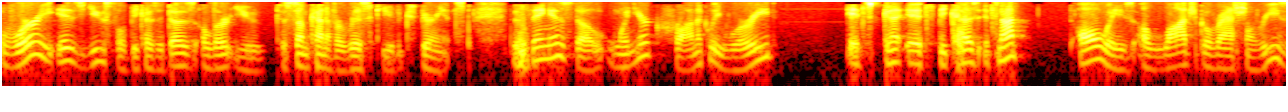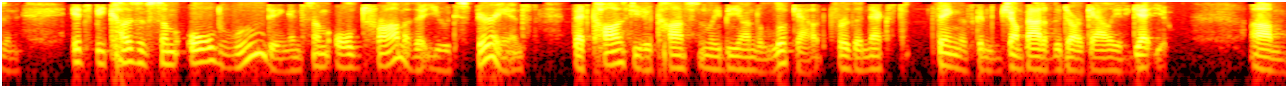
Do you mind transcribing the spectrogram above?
worry is useful because it does alert you to some kind of a risk you've experienced. The thing is, though, when you're chronically worried, it's it's because it's not always a logical, rational reason. It's because of some old wounding and some old trauma that you experienced that caused you to constantly be on the lookout for the next thing that's going to jump out of the dark alley to get you. Um,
